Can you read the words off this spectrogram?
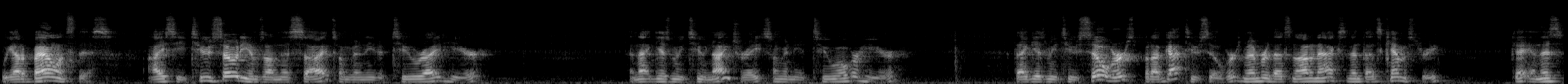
we got to balance this. I see two sodiums on this side, so I'm going to need a 2 right here. And that gives me two nitrates, so I'm going to need a 2 over here. That gives me two silvers, but I've got two silvers. Remember, that's not an accident, that's chemistry. Okay, and this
